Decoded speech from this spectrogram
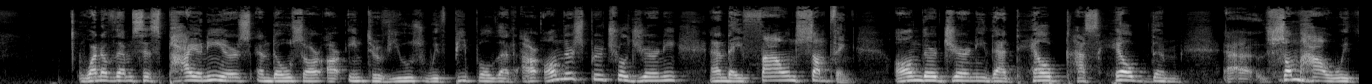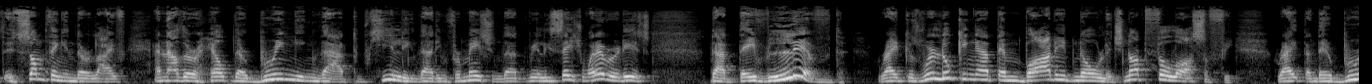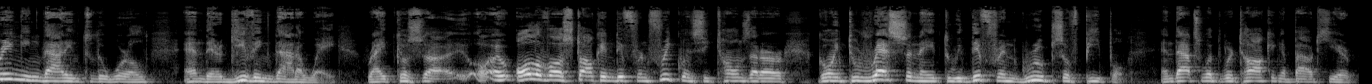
One of them says pioneers, and those are our interviews with people that are on their spiritual journey and they found something on their journey that helped has helped them uh, somehow with something in their life and now they're help they're bringing that healing that information that realization whatever it is that they've lived right? Because we're looking at embodied knowledge not philosophy right? And they're bringing that into the world and they're giving that away right? Because uh, all of us talk in different frequency tones that are going to resonate with different groups of people and that's what we're talking about here.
